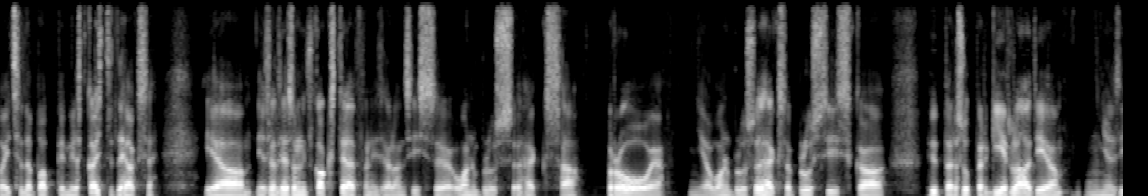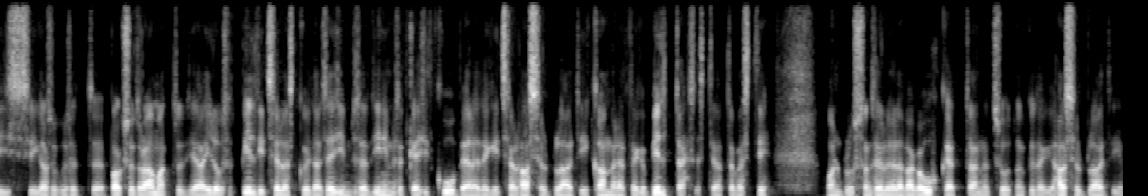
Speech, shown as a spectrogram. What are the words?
vaid seda pappi, millest kaste tehakse. ja, ja seal sees on nüüd kaks telefoni, seal on siis OnePlus üheksa Pro ja ja OnePlus üheksa pluss siis ka hüper super kiirlaadija ja siis igasugused paksud raamatud ja ilusad pildid sellest, kuidas esimesed inimesed käisid kuu peal ja tegid seal Hasselbladi kaameratega pilte, sest teatavasti. OnePlus on selle üle väga uhke, et ta on nüüd suutnud kuidagi Hasselbladi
